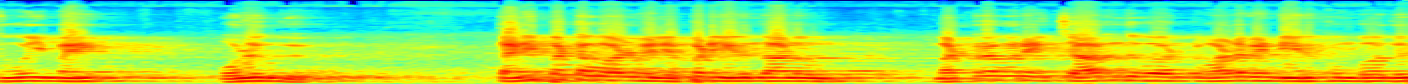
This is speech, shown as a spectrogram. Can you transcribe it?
தூய்மை ஒழுங்கு. தனிப்பட்ட வாழ்வில் எப்படி இருந்தாலும் மற்றவரை சார்ந்து வாழ வேண்டி இருக்கும்போது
